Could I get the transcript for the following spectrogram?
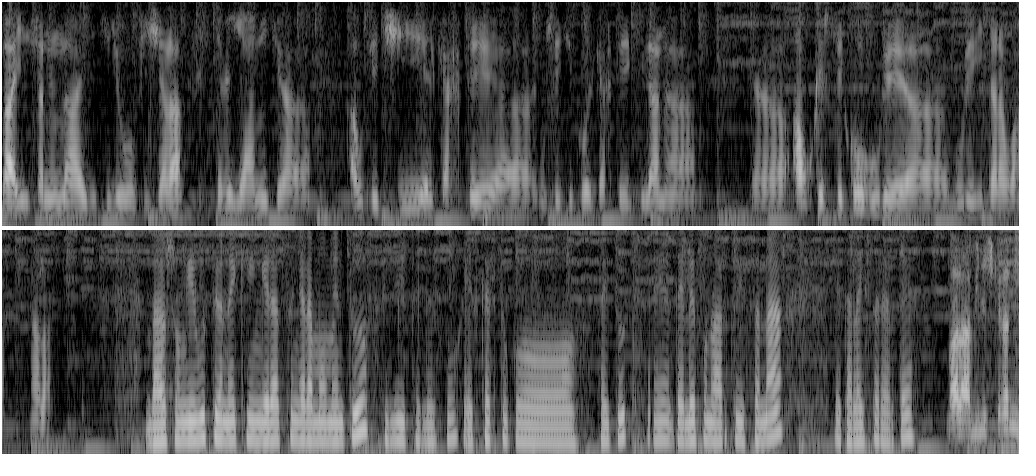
Bai, izanen da edikio ofiziala, ebe janik uh, autetxi elkarte, uh, guztetiko elkarte ekilan uh, uh, aurkezteko gure, uh, gure gitaraua, hala. Ba, osongi guzti honekin geratzen gara momentuz, Filip Elezgu, eskertuko zaitut, eh, telefono hartu izana, eta laizter arte. Hala, mil eskerani.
